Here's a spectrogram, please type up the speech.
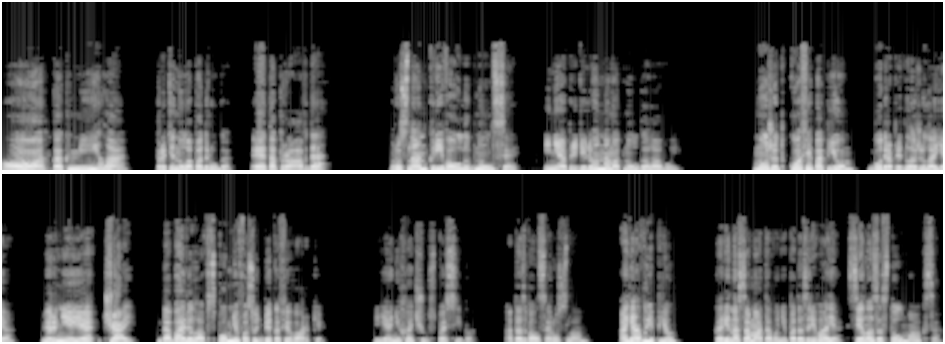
«О, как мило!» — протянула подруга. «Это правда?» Руслан криво улыбнулся и неопределенно мотнул головой. «Может, кофе попьем?» — бодро предложила я. Вернее, чай, добавила, вспомнив о судьбе кофеварки. Я не хочу, спасибо, отозвался Руслан. А я выпью. Карина, сама того не подозревая, села за стол Макса.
